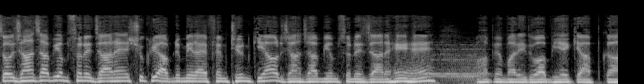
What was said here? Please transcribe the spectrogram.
सो जहाँ जहाँ भी हम सुने जा रहे हैं, शुक्रिया आपने मेरा एफएम ट्यून किया और जहाँ जहाँ भी हम सुने जा रहे हैं, वहाँ पे हमारी दुआ भी है कि आपका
